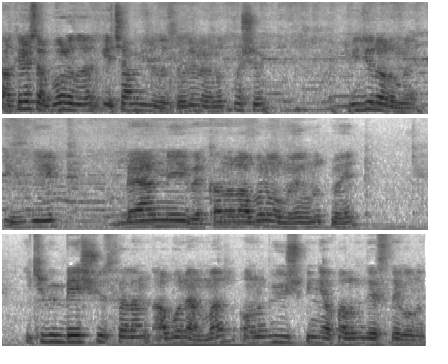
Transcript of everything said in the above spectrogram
Arkadaşlar bu arada geçen videoda söylemeyi unutmuşum. Videolarımı izleyip beğenmeyi ve kanala abone olmayı unutmayın. 2500 falan abonem var. Onu bir 3000 yapalım destek olun.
